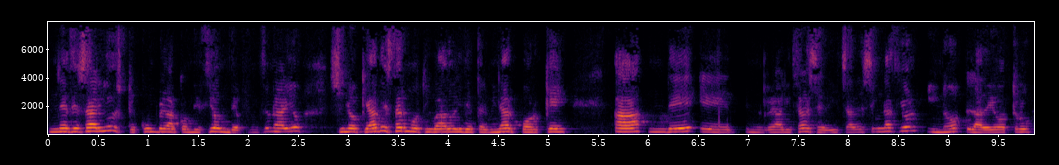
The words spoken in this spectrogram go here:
necesarios, que cumple la condición de funcionario, sino que ha de estar motivado y determinar por qué ha de eh, realizarse dicha designación y no la de otro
